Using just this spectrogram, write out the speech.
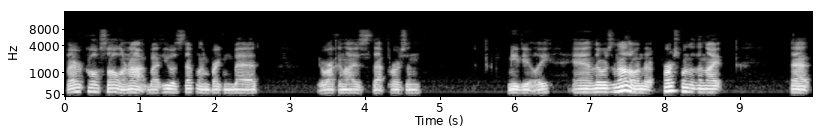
Better Call Saul or not, but he was definitely in Breaking Bad. You recognize that person immediately. And there was another one, the first one of the night, that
